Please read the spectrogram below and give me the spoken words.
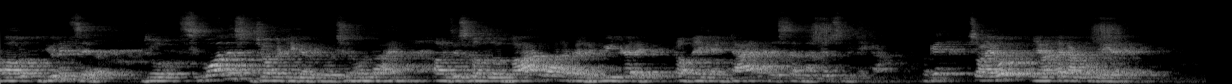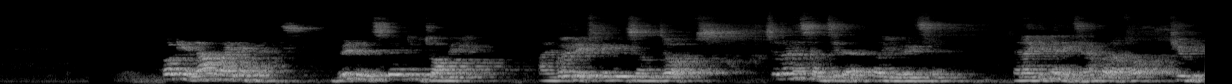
अबाउट यूनिट सेल जो smallest geometrical portion होता है और जिसको हम लोग बार बार अगर रिपीट करें तो हमें एक entire crystal lattice मिलेगा. Okay, so I hope यहाँ तक आपको clear है. Okay, now my dear friends. With respect to geometry, I am going to explain you some terms. So let us consider a unit cell. And I give you an example of a cubic.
